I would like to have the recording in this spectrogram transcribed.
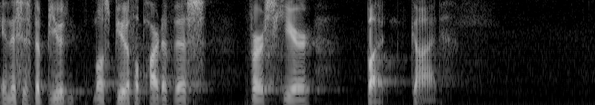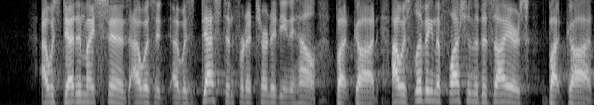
And this is the be- most beautiful part of this verse here, but God. I was dead in my sins. I was, I was destined for an eternity in hell, but God. I was living in the flesh and the desires, but God.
